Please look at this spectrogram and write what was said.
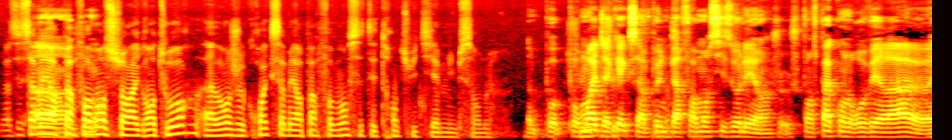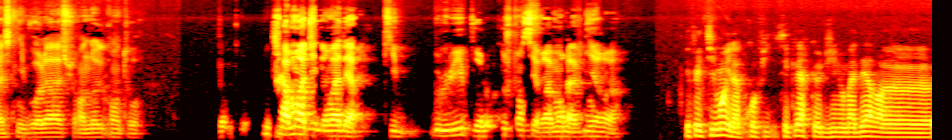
bah, c'est sa meilleure performance sur un grand tour. Avant, je crois que sa meilleure performance c'était 38e, il me semble. Pour, pour moi, Jack c'est un peu une performance isolée. Hein. Je, je pense pas qu'on le reverra euh, à ce niveau-là sur un autre grand tour. Contrairement à Dino Madère, qui lui, pour le coup, je pense c'est vraiment l'avenir. Euh, effectivement, il a profité. C'est clair que Gino Madère, euh,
